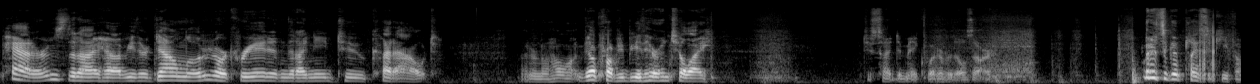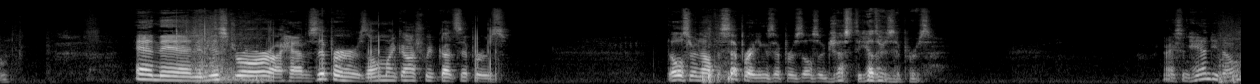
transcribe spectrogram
patterns that I have either downloaded or created and that I need to cut out. I don't know how long. They'll probably be there until I decide to make whatever those are. But it's a good place to keep them. And then in this drawer I have zippers. Oh my gosh, we've got zippers. Those are not the separating zippers, those are just the other zippers. Nice and handy though.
